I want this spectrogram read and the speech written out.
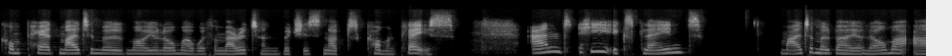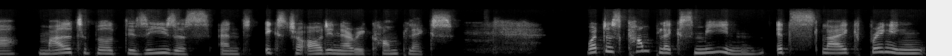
compared multiple myeloma with a marathon, which is not commonplace. And he explained multiple myeloma are multiple diseases and extraordinary complex. What does complex mean? It's like bringing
